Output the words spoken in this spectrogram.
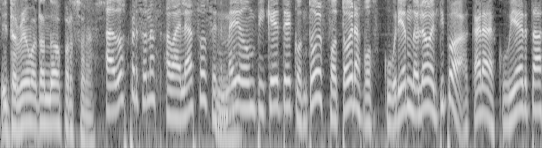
Y terminó matando a dos personas. a dos personas a balazos en Mm. medio de un piquete con todos los fotógrafos cubriéndolo, el tipo a cara descubierta.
